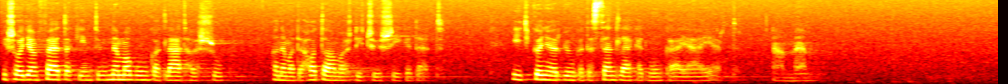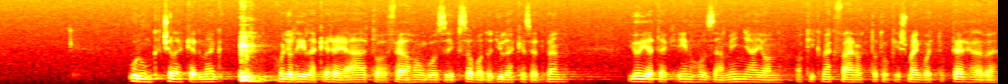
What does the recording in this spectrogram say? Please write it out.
és hogyan feltekintünk, ne magunkat láthassuk, hanem a Te hatalmas dicsőségedet. Így könyörgünk a Te szent lelked munkájáért. Amen. Urunk, cseleked meg, hogy a lélek ereje által felhangozzék szavad a gyülekezetben. Jöjjetek én hozzám minnyájan, akik megfáradtatok és megvagytok terhelve,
